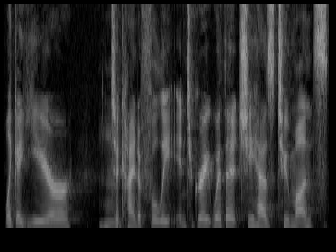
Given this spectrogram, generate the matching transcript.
like a year to kind of fully integrate with it she has two months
